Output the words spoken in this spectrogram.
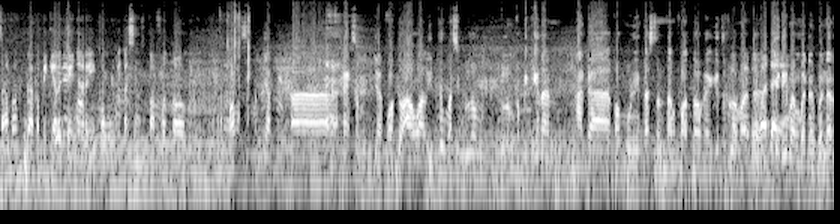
apa nggak kepikiran kayak nyari komunitas yang suka foto. Kalau semenjak eh, eh semenjak waktu awal itu masih belum belum kepikiran ada komunitas tentang foto kayak gitu belum ada. Belum ada, Jadi ya? emang bener-bener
